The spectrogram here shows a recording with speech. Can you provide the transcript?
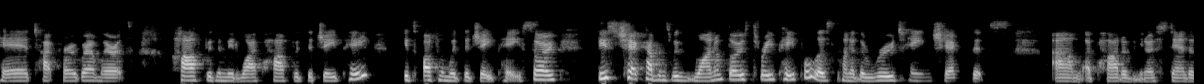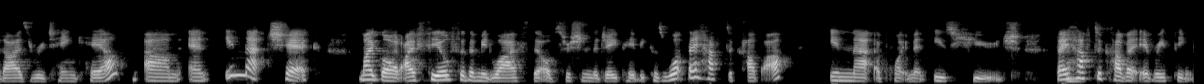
care type program where it's half with the midwife, half with the GP, it's often with the GP. So this check happens with one of those three people as kind of the routine check that's um, a part of you know standardized routine care. Um, and in that check, my God, I feel for the midwife, the obstetrician, and the GP because what they have to cover in that appointment is huge. They mm. have to cover everything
